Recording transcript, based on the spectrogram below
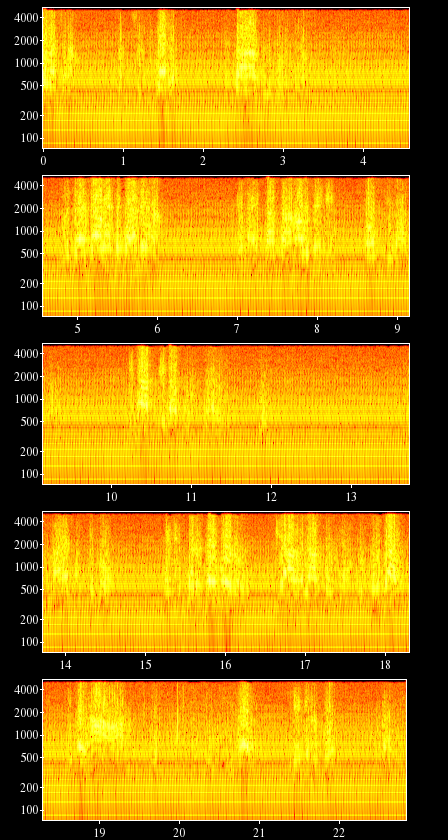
वचनम सत्य क्या है। यथाभूत वचनम तो जैसा वैसे कह देना लेकिन ऐसा कहना हो। देगी और पीड़ा बिना पीड़ा पहुँचाए मैं सत्य को लेकिन तरह से बोलो कि अगला को महसूस हो जाए। कि भाई हाँ हाँ है लेकिन उसको बुरा नहीं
